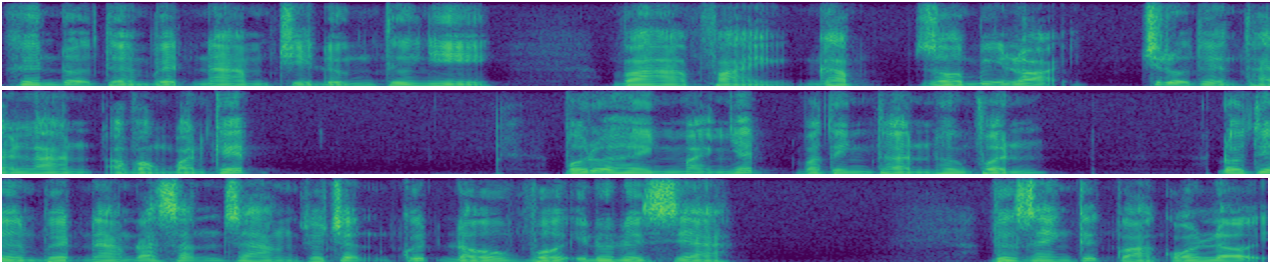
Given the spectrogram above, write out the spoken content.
khiến đội tuyển Việt Nam chỉ đứng thứ nhì và phải gặp rồi bị loại trước đội tuyển Thái Lan ở vòng bán kết. Với đội hình mạnh nhất và tinh thần hưng phấn, đội tuyển Việt Nam đã sẵn sàng cho trận quyết đấu với Indonesia. Việc giành kết quả có lợi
